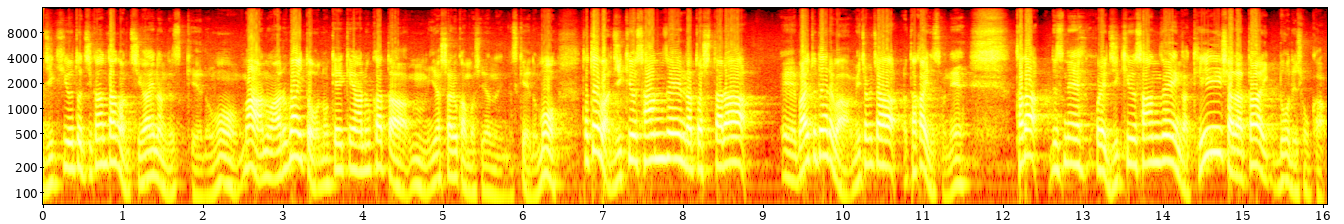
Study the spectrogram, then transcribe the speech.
時給と時間単価の違いなんですけれども、まあ、あのアルバイトの経験ある方、うん、いらっしゃるかもしれないんですけれども例えば時給3000円だとしたら、えー、バイトであればめちゃめちゃ高いですよね。ただですねこれ時給3000円が経営者だったらどうでしょうか。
